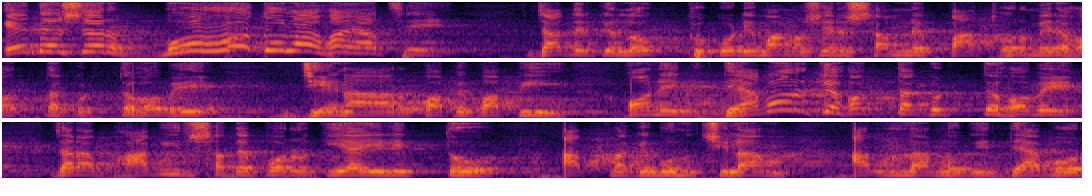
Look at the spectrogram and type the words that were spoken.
এদেশের বহু দুলা আছে যাদেরকে লক্ষ কোটি মানুষের সামনে পাথর মেরে হত্যা করতে হবে, জেনার পাপে পাপি, অনেক দেবরকে হত্যা করতে হবে, যারা ভাবির সাথে পরকীয়ায় লিপ্ত। আপনাকে বলছিলাম, আল্লাহ নবী দেবর,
